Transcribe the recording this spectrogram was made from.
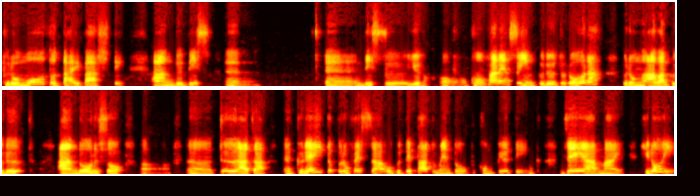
promote diversity and this uh, uh, this uh, you know uh, conference include Laura from our group and also uh, uh, two other great professor of the Department of Computing. They are my heroine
